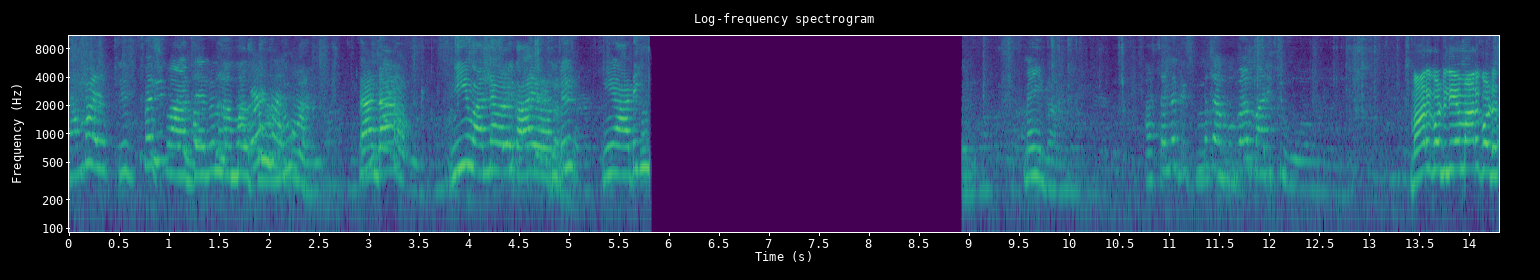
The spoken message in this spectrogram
നമ്മൾ ക്രിസ്മസ് ഫാദറും നമ്മൾ വേണ്ട നീ വന്ന ഒരു കാര്യമുണ്ട് നീ അടങ്ങി അച്ഛന്റെ ക്രിസ്മസ് അപ്പൂപ്പൻ മരിച്ചു പോകും ഞാൻ ലിയ മാറിക്കോട്ട്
